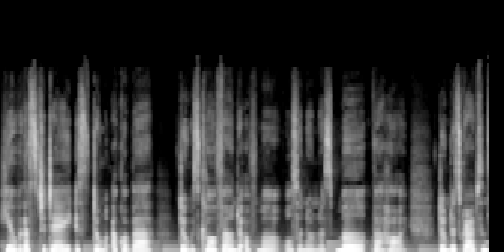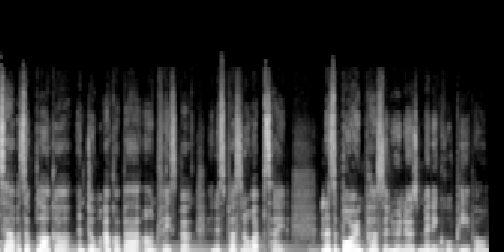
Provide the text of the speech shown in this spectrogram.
Here with us today is Tùng Akwaaba. Tùng is co-founder of Mer, also known as Mer Vahai. Tùng describes himself as a blogger and Tùng Akwaaba on Facebook and his personal website, and as a boring person who knows many cool people.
